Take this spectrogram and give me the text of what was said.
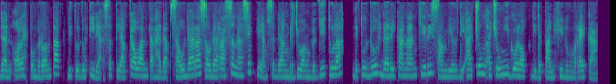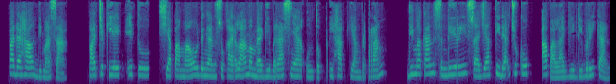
dan oleh pemberontak dituduh tidak setia kawan terhadap saudara-saudara senasib yang sedang berjuang begitulah, dituduh dari kanan kiri sambil diacung-acungi golok di depan hidung mereka. Padahal di masa pacekik itu, siapa mau dengan sukarela membagi berasnya untuk pihak yang berperang? Dimakan sendiri saja tidak cukup, apalagi diberikan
